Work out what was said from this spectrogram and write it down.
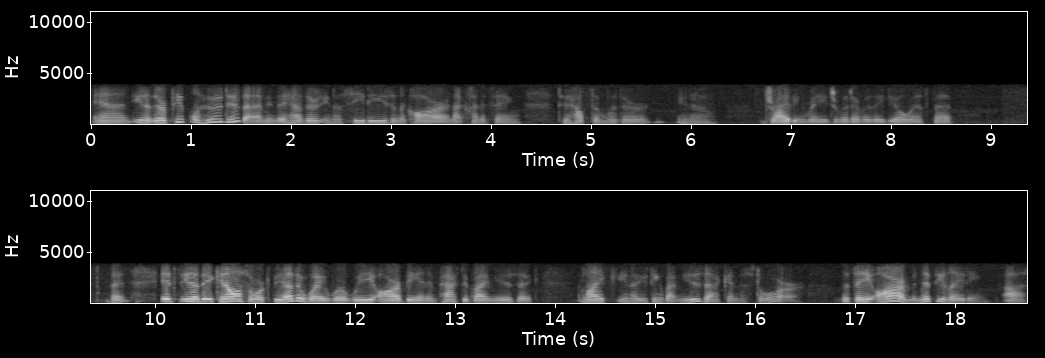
And you know there are people who do that. I mean, they have their you know CDs in the car and that kind of thing to help them with their you know driving rage or whatever they deal with, but but it's you know they can also work the other way where we are being impacted by music like you know you think about Muzak in the store that they are manipulating us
